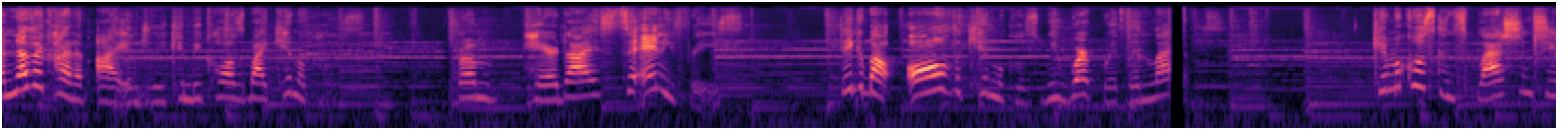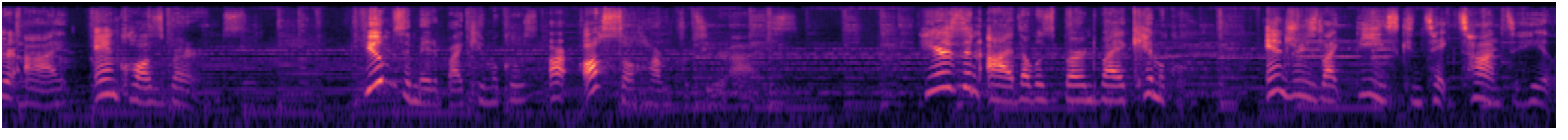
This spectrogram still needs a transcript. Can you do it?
Another kind of eye injury can be caused by chemicals, from hair dyes to antifreeze. Think about all the chemicals we work with in labs. Chemicals can splash into your eye and cause burns. Fumes emitted by chemicals are also harmful to your eyes. Here's an eye that was burned by a chemical. Injuries like these can take time to heal.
